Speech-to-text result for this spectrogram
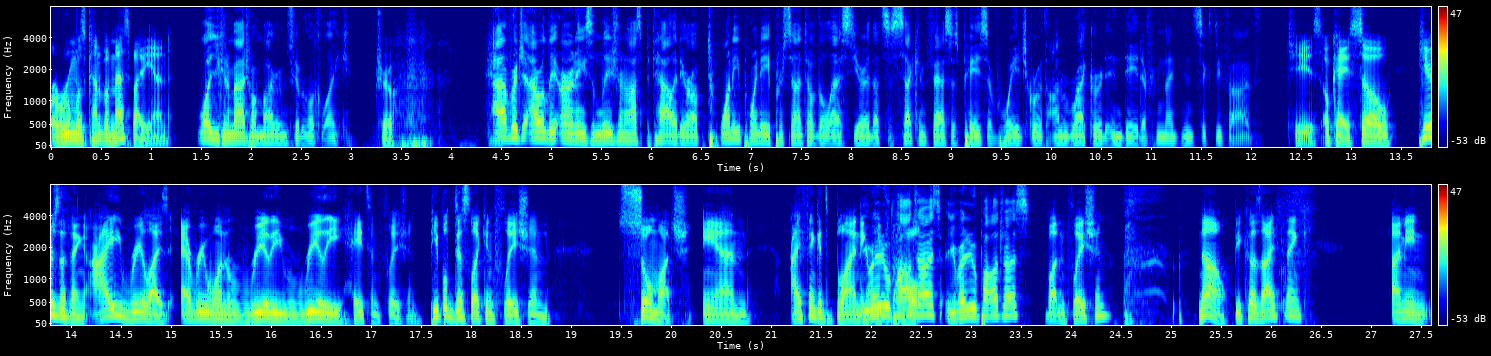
Our room was kind of a mess by the end. Well, you can imagine what my room's going to look like. True. Average hourly earnings in leisure and hospitality are up 20.8% over the last year. That's the second fastest pace of wage growth on record in data from 1965. Jeez. Okay, so here's the thing. I realize everyone really, really hates inflation. People dislike inflation so much, and I think it's blinding. you ready to apologize? Are you ready to apologize? about inflation? no, because I think, I mean,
